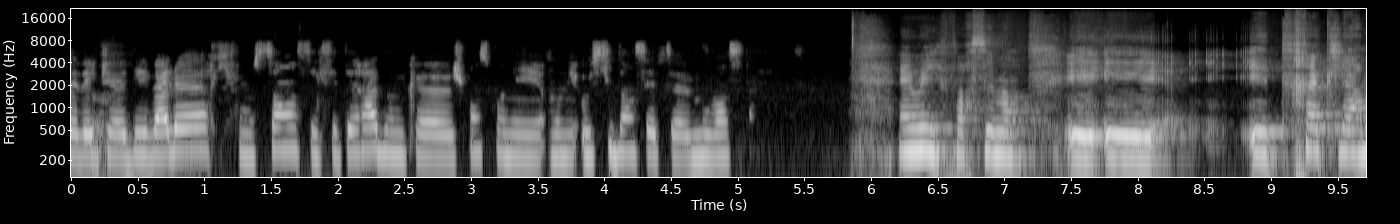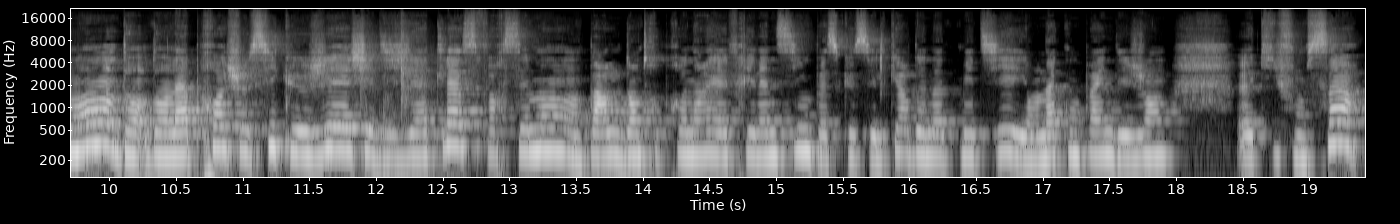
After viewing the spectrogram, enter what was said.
avec des valeurs qui font sens, etc. Donc, je pense qu'on est, on est aussi dans cette mouvance-là. Eh oui, forcément. Et, et, et très clairement, dans, dans l'approche aussi que j'ai chez DJ Atlas, forcément, on parle d'entrepreneuriat et freelancing parce que c'est le cœur de notre métier et on accompagne des gens euh, qui font ça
